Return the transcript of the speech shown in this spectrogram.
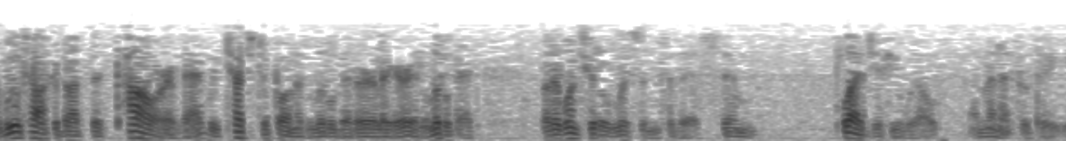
And we'll talk about the power of that. We touched upon it a little bit earlier, in a little bit. But I want you to listen to this and pledge, if you will, a minute for peace.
